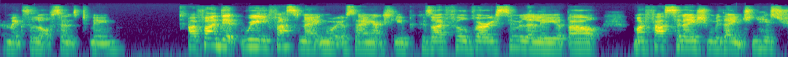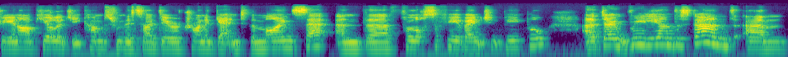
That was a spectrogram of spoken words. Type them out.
that makes a lot of sense to me. I find it really fascinating what you're saying, actually, because I feel very similarly about my fascination with ancient history and archaeology comes from this idea of trying to get into the mindset and the philosophy of ancient people. And I don't really understand um,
